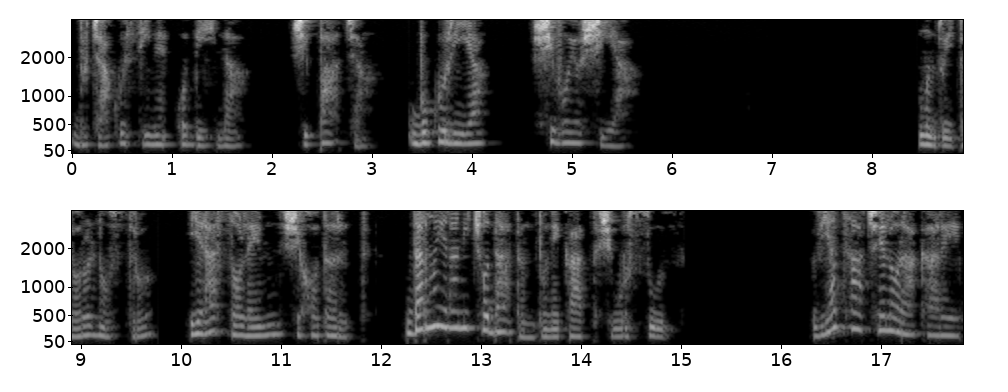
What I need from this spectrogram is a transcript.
ducea cu sine odihna și pacea, bucuria și voioșia. Mântuitorul nostru era solemn și hotărât, dar nu era niciodată întunecat și ursuz. Viața acelora care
